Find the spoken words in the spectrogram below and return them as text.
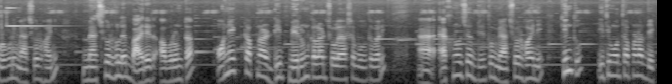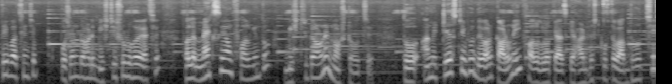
পুরোপুরি ম্যাচিওর হয়নি। ম্যাচিওর হলে বাইরের আবরণটা অনেকটা আপনার ডিপ মেরুন কালার চলে আসে বলতে পারি। এখনও যেহেতু ম্যাচিওর হয়নি, কিন্তু ইতিমধ্যে আপনারা দেখতেই পাচ্ছেন যে প্রচণ্ড হারে বৃষ্টি শুরু হয়ে গেছে। ফলে ম্যাক্সিমাম ফল কিন্তু বৃষ্টির কারণে নষ্ট হচ্ছে। তো আমি টেস্ট রিভিউ দেওয়ার কারণেই ফলগুলোকে আজকে হারভেস্ট করতে বাধ্য হচ্ছি।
